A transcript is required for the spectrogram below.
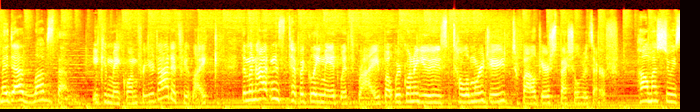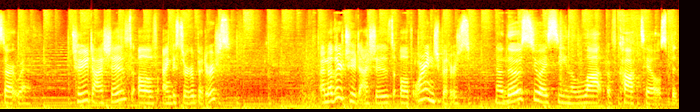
My dad loves them. You can make one for your dad if you like. The Manhattan is typically made with rye, but we're going to use Tullamore Dew 12 Year Special Reserve. How much do we start with? Two dashes of Angostura bitters, another two dashes of orange bitters. Now those two I see in a lot of cocktails, but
